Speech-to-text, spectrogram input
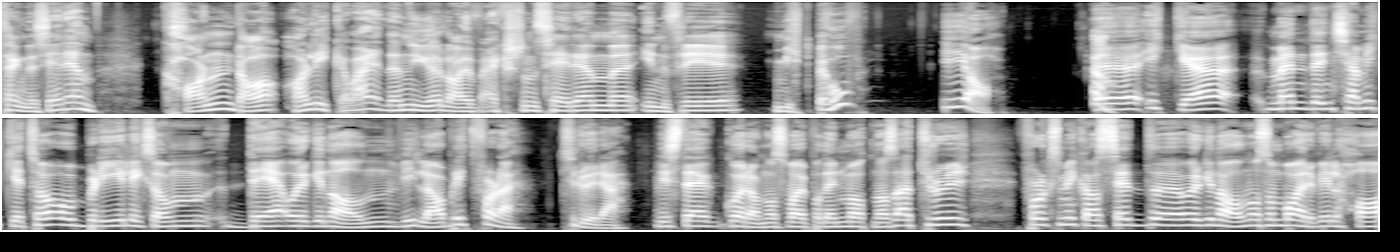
tegneserien, kan da allikevel den nye live action-serien innfri mitt behov? Ja. Uh, ikke, men den kommer ikke til å bli liksom det originalen ville ha blitt for deg, tror jeg. Hvis det går an å svare på den måten. Altså, jeg tror folk som ikke har sett uh, originalen, og som bare vil ha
